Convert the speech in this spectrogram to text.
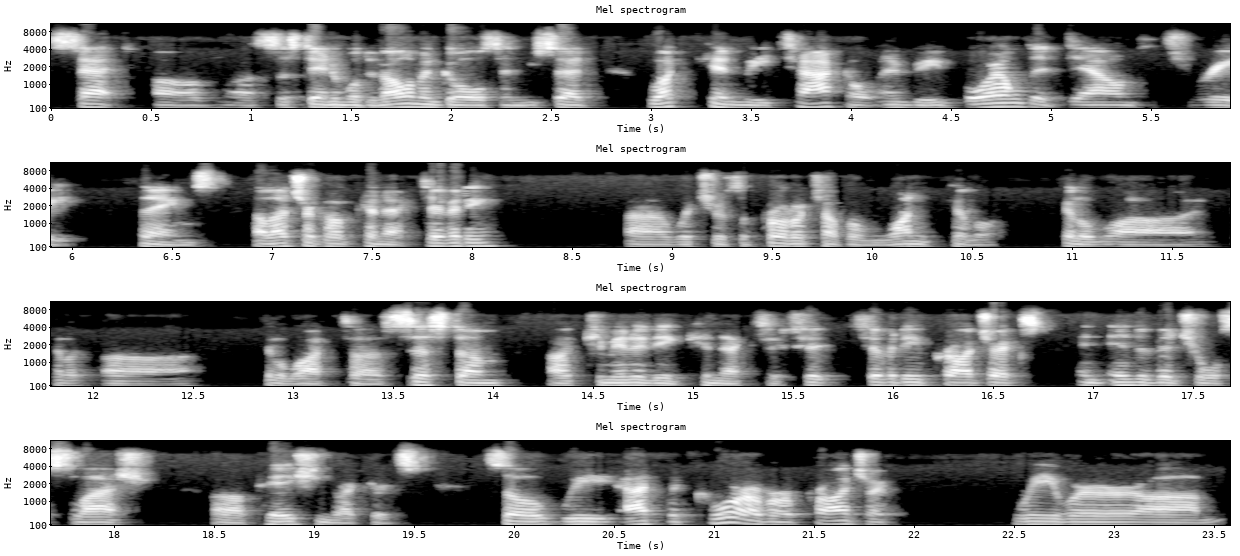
set of uh, sustainable development goals and we said, what can we tackle? And we boiled it down to three things, electrical connectivity, uh, which was a prototype of one kilo, kilowatt, uh, kilowatt uh, system, uh, community connectivity projects, and individual slash uh, patient records. So we, at the core of our project, we were um,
